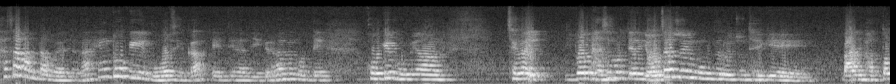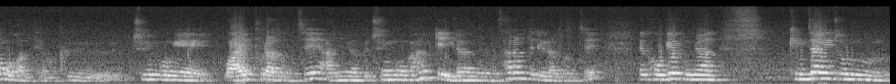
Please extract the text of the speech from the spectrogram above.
찾아간다고 해야 되나? 행복이 무엇인가에 대한 얘기를 하는 건데 거기 보면 제가 이번 다시 볼 때는 여자 주인공들을 좀 되게 많이 봤던 것 같아요. 그 주인공의 와이프라든지 아니면 그 주인공과 함께 일하는 사람들이라든지. 근데 거기에 보면 굉장히 좀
